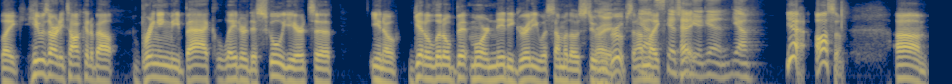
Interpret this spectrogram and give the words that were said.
Like he was already talking about bringing me back later this school year to, you know, get a little bit more nitty gritty with some of those student Right. groups. And yeah, I'm like, scheduling hey, again. Yeah. yeah, awesome. Um,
